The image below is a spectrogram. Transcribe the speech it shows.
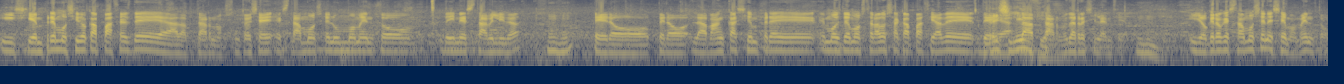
y siempre hemos sido capaces de adaptarnos. Entonces eh, estamos en un momento de inestabilidad, pero, pero la banca siempre hemos demostrado esa capacidad de, adaptarnos, de resiliencia. Y yo creo que estamos en ese momento,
